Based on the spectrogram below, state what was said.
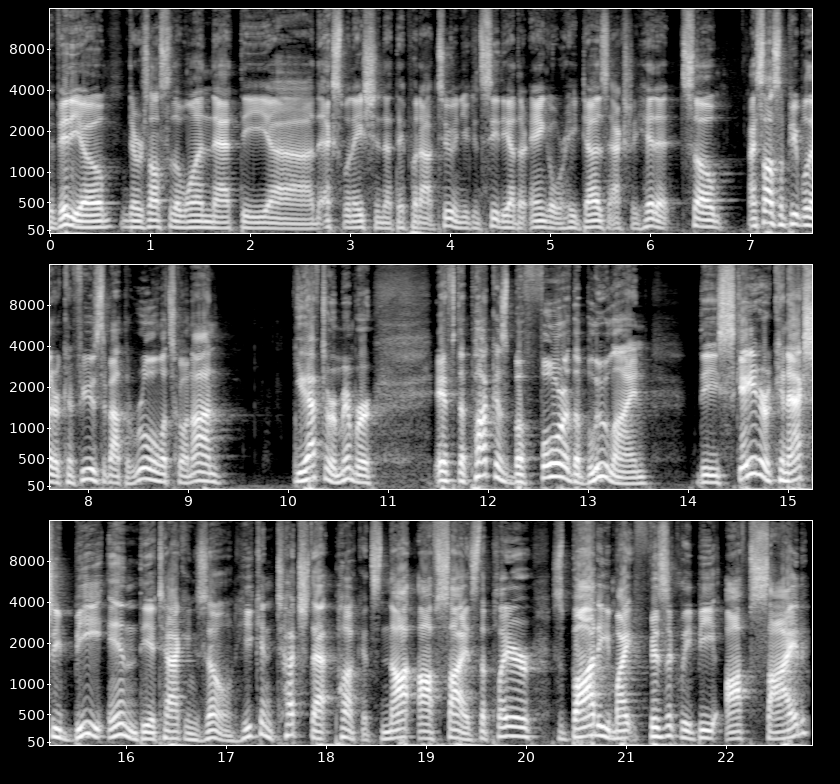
the video, there was also the one that the uh, the explanation that they put out too, and you can see the other angle where he does actually hit it. So I saw some people that are confused about the rule, what's going on. You have to remember, if the puck is before the blue line, the skater can actually be in the attacking zone. He can touch that puck. It's not offsides. The player's body might physically be offside,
